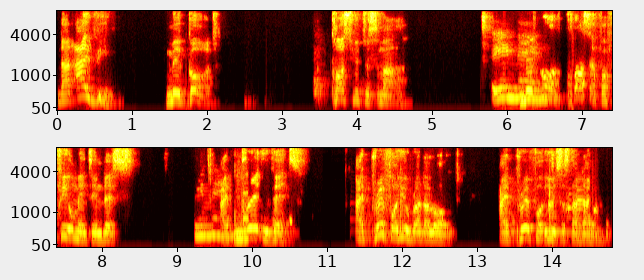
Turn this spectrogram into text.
that Ivy, may God cause you to smile. May Amen. God cause a fulfillment in this. Amen. I pray, Yvette. I pray for you, Brother Lord. I pray for you, Sister Diamond,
